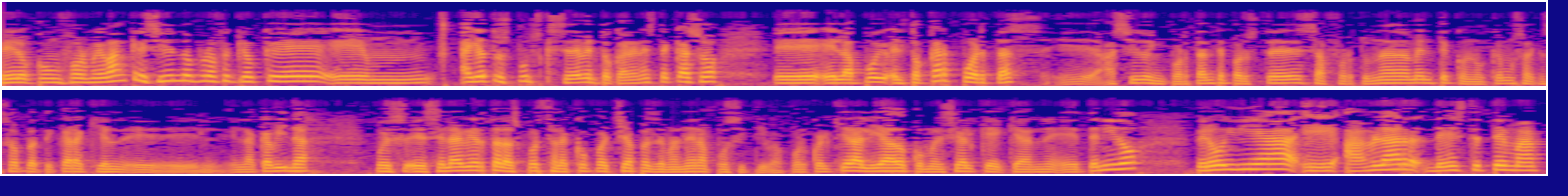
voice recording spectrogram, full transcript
pero conforme van creciendo, profe, creo que eh, hay otros puntos que se deben tocar. En este caso, eh, el apoyo, el tocar puertas eh, ha sido importante para ustedes, afortunadamente, con lo que hemos alcanzado a platicar aquí en, eh, en la cabina pues eh, se le ha abierto las puertas a la Copa Chiapas de manera positiva por cualquier aliado comercial que, que han eh, tenido. Pero hoy día eh, hablar de este tema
